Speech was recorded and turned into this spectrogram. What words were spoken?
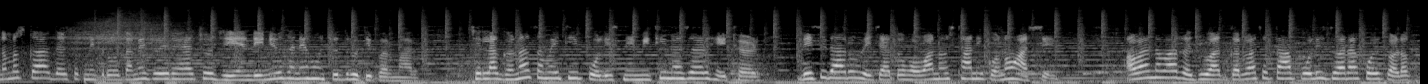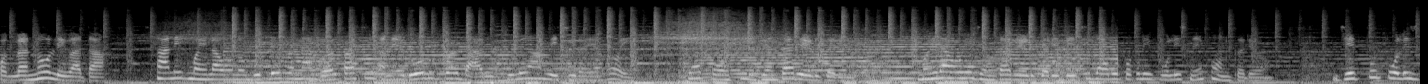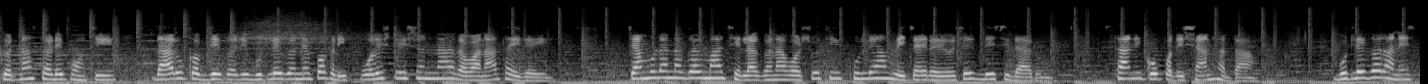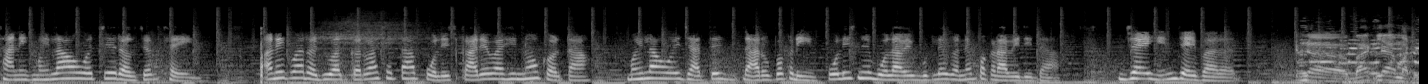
નમસ્કાર, દર્શક મિત્રો, તમે જોઈ રહ્યા છો જીએનડી ન્યૂઝ અને હું છું પરમાર. છેલ્લા ઘણા સમયથી પોલીસની મીઠી નજર હેઠળ દેશી દારૂ વેચાતો હોવાનો સ્થાનિકોનો આક્ષેપ. અવારનવાર રજૂઆત કરવા છતાં પોલીસ દ્વારા કોઈ કડક પગલાં ન લેવાતા સ્થાનિક મહિલાઓનો બુટલેગરના ઘર પાસે અને રોડ ઉપર દારૂ ખુલ્લેઆમ વેચી રહ્યા હોય, ત્યાં પહોંચી જનતા રેડ કરી. મહિલાઓએ જનતા રેડ કરી દેશી દારૂ પકડી પોલીસને ફોન કર્યો. જેતપુર પોલીસ ઘટના સ્થળે પહોંચી દારૂ કબજે કરી બુટલેગરને પકડી પોલીસ સ્ટેશનના રવાના થઈ ગઈ. ચામુંડાનગરમાં છેલ્લા ઘણા વર્ષોથી ખુલ્લેઆમ વેચાઈ રહ્યો છે દેશી દારૂ. સ્થાનિકો પરેશાન હતા. બુટલેગર અને સ્થાનિક મહિલાઓ વચ્ચે રકઝક થઈ. અનેકવાર રજૂઆત કરવા છતાં પોલીસ કાર્યવાહી ન કરતા મહિલાઓએ જાતે જ દારૂ પકડી પોલીસને બોલાવી બુટલેગરને પકડાવી દીધા. જય હિન્દ, જય ભારત. બાટલા માટે.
